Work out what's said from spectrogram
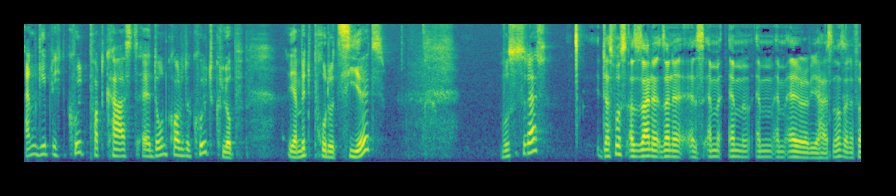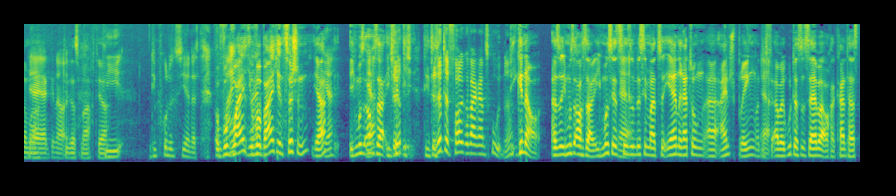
angeblichen Kult-Podcast äh, Don't Call It a Cult Club ja mitproduziert. Wusstest du das? Das wusste, also seine, seine MML oder wie die heißt, ne? Seine Firma, Ja, ja, genau. die das macht, ja. Die, die produzieren das. wobei, ich ich, sagen- wobei ich inzwischen, ja, Ja? ich muss Ja, auch sagen, die, ich, find- dritte, ich, die dritte Folge war ganz gut, ne? Die, genau. Also ich muss auch sagen, ich muss jetzt Ja. hier so ein bisschen mal zur Ehrenrettung äh, einspringen. Und Ja. ich, aber gut, dass du es selber auch erkannt hast.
